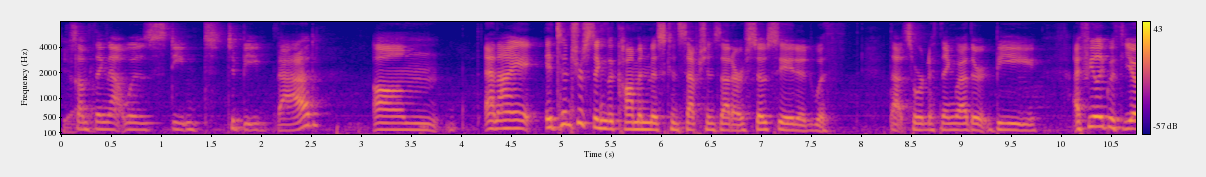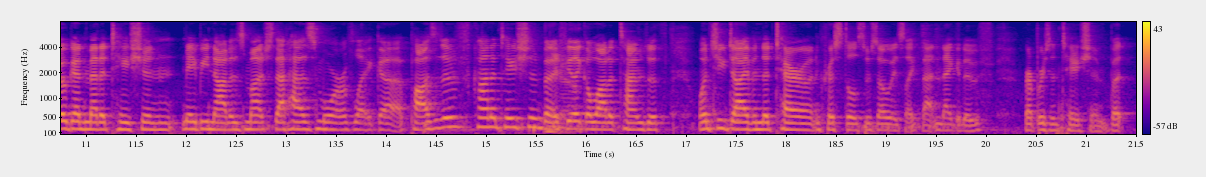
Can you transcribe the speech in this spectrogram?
Yeah. something that was deemed to be bad. Um and I it's interesting the common misconceptions that are associated with that sort of thing whether it be I feel like with yoga and meditation, maybe not as much. That has more of like a positive connotation, but I feel like a lot of times with once you dive into tarot and crystals, there's always like that negative representation. But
